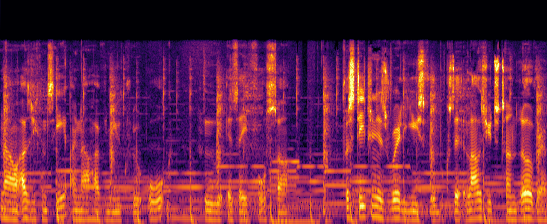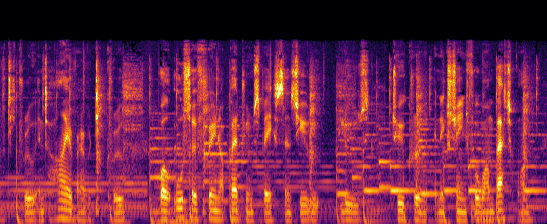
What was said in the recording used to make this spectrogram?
Now, as you can see, I now have a new crew Orc, who is a 4 star. Prestiging is really useful because it allows you to turn lower rarity crew into higher rarity crew, while also freeing up bedroom space since you lose 2 crew in exchange for one better one.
